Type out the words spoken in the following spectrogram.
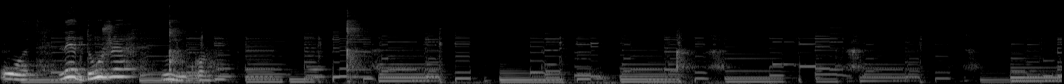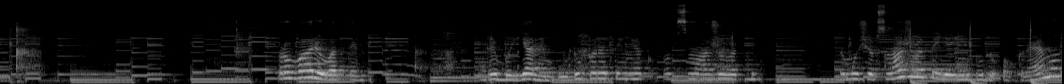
От, не дуже мілко. Проварювати гриби я не буду перед тим, як обсмажувати, тому що обсмажувати я її буду окремо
